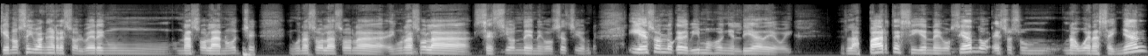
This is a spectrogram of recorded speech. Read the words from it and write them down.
que no se iban a resolver en un, una sola noche, en una sola, sola, en una sola sesión de negociación, y eso es lo que vimos en el día de hoy. Las partes siguen negociando, eso es un, una buena señal.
